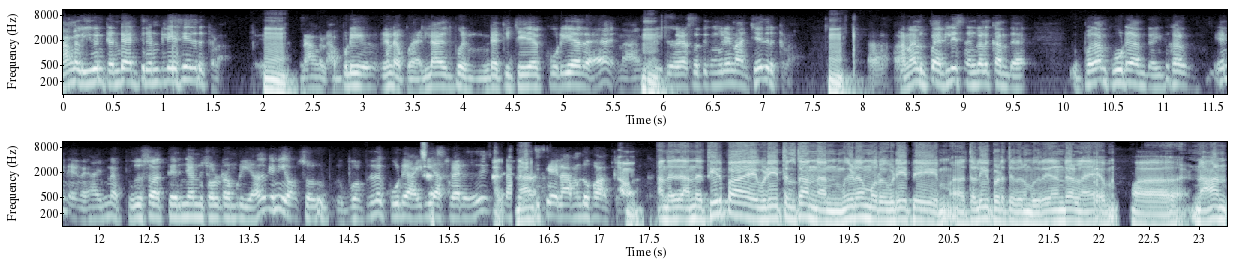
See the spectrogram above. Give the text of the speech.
நாங்கள் ஈவன் ரெண்டாயிரத்தி ரெண்டுலயே செய்திருக்கலாம். நாங்கள் அப்படி என்ன எல்லா இப்ப இன்றைக்கு செய்யக்கூடியதை. இருபது வருஷத்துக்கு முன்னே நான் செய்திருக்கலாம். ஆனால் இப்ப அட்லீஸ்ட் எங்களுக்கு அந்த இப்பதான் கூட அந்த இதுகள் என்ன என்ன புதுசா தெரிஞ்சன்னு சொல்ற முடியாது. அந்த அந்த தீர்ப்பாய விடயத்தில் தான் நான் மீண்டும் ஒரு விடயத்தை தெளிவுபடுத்த விரும்புகிறேன். என்றால் நான்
